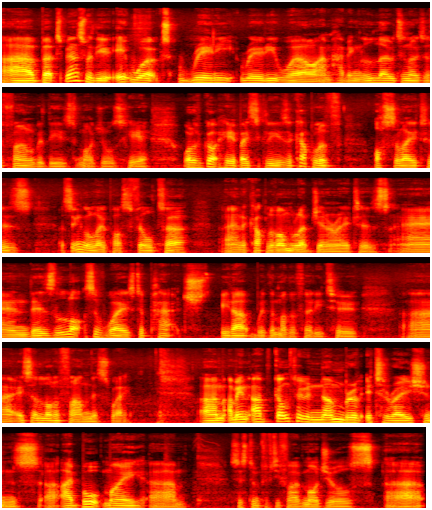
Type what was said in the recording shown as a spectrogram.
Uh, but to be honest with you, it works really, really well. I'm having loads and loads of fun with these modules here. What I've got here basically is a couple of oscillators, a single low pass filter, and a couple of envelope generators. And there's lots of ways to patch it up with the Mother 32 uh, it's a lot of fun this way. Um, I mean, I've gone through a number of iterations. Uh, I bought my um, System 55 modules uh,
